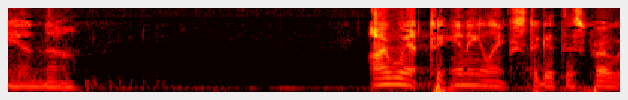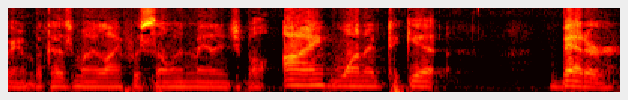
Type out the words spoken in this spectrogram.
And uh, I went to any lengths to get this program because my life was so unmanageable. I wanted to get better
